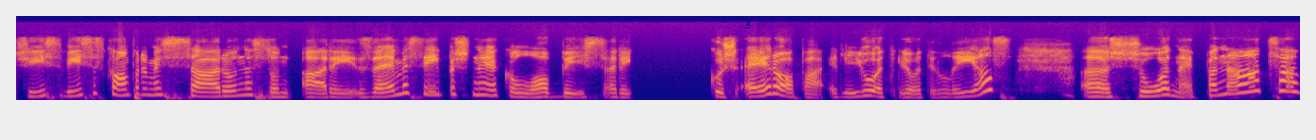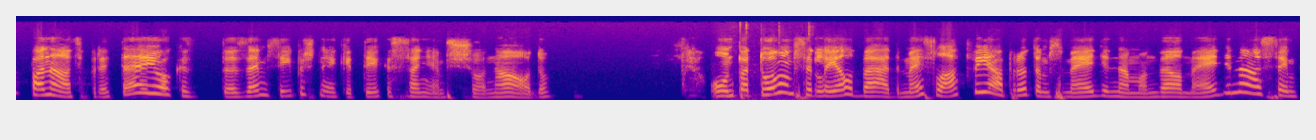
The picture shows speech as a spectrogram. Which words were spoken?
šīs visas kompromisa sārunas un arī zemes īpašnieku lobbyis arī kurš Eiropā ir ļoti, ļoti liels, šo nepanāca. Panāca pretējo, ka zemes īpašnieki ir tie, kas saņem šo naudu. Un par to mums ir liela bēda. Mēs Latvijā, protams, mēģinām un vēl mēģināsim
